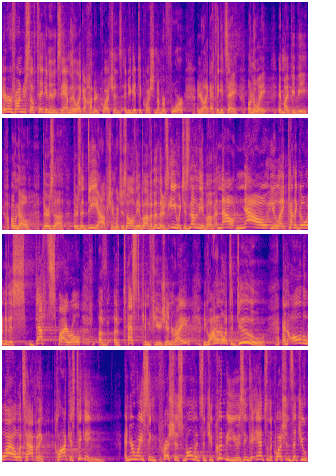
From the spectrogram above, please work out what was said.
You ever found yourself taking an exam and there are like 100 questions and you get to question number four and you're like, I think it's A. Oh no, wait, it might be B. Oh no, there's a, there's a D option, which is all of the above. And then there's E, which is none of the above. And now, now you like kind of go into this death spiral of, of test confusion, right? And you go, I don't know what to do. And all the while, what's happening? clock is ticking. And you're wasting precious moments that you could be using to answer the questions that you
